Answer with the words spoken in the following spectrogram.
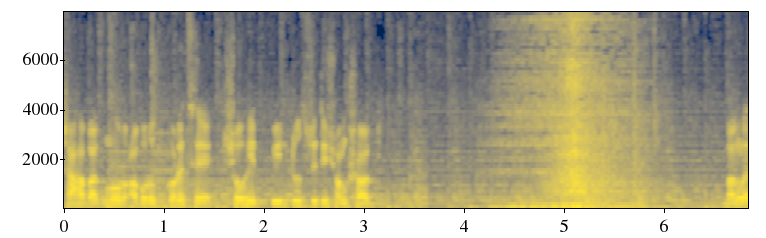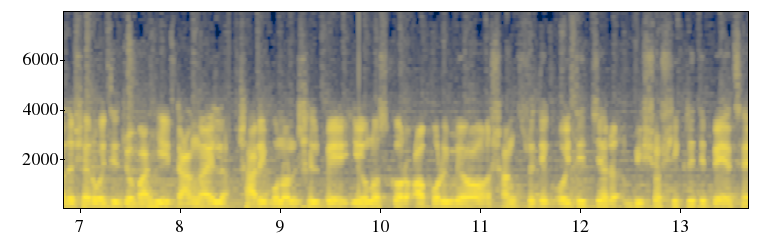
শাহবাগ মোড় অবরোধ করেছে শহীদ পিন্টু স্মৃতি সংসদ। বাংলাদেশের ঐতিহ্যবাহী টাঙ্গাইল শাড়ি বুনন শিল্পে ইউনেস্কোর অপরিমেয় সাংস্কৃতিক ঐতিহ্যের বিশ্ব স্বীকৃতি পেয়েছে।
